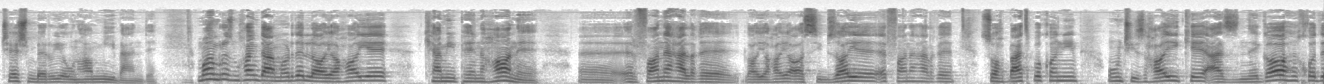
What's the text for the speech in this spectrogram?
چشم به روی اونها میبنده. ما امروز می‌خوایم در مورد لایه های کمی پنهان عرفان حلقه لایه های آسیبزای عرفان حلقه صحبت بکنیم. اون چیزهایی که از نگاه خود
